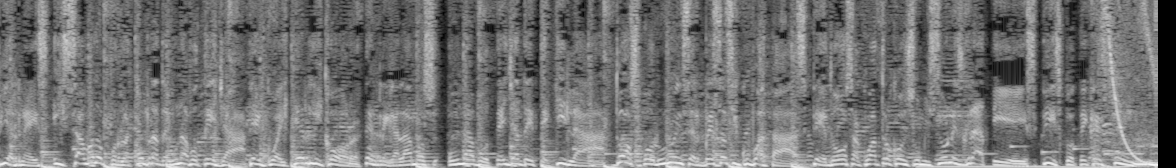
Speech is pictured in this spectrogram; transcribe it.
Viernes y sábado por la compra de una botella de cualquier licor. Te regalamos una botella de tequila. Dos por uno en cervezas y cubatas. De dos a cuatro consumiciones gratis. Discoteca Spoon.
